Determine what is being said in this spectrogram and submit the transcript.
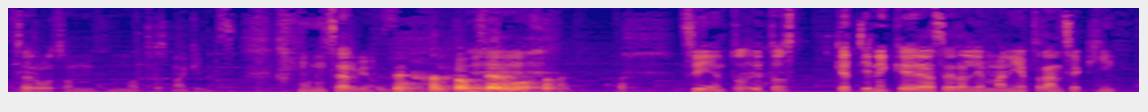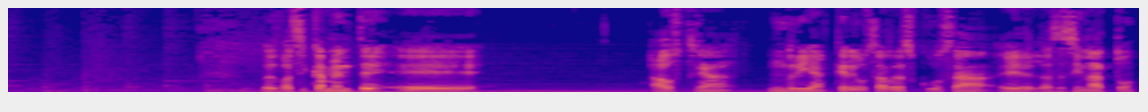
Sí. Servos son otras máquinas. Por un serbio. Tom Eh, Servo. Sí, entonces, entonces, ¿qué tiene que hacer Alemania y Francia aquí? Pues básicamente, eh, Austria-Hungría quería usar de excusa eh, el asesinato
